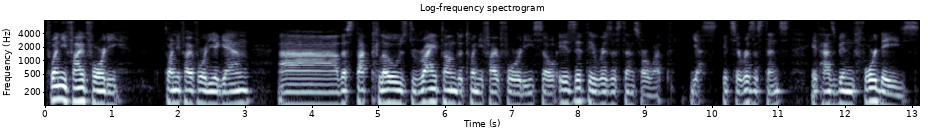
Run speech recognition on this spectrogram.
2540, 2540 again. Uh, the stock closed right on the 2540. So is it a resistance or what? Yes, it's a resistance. It has been four days,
